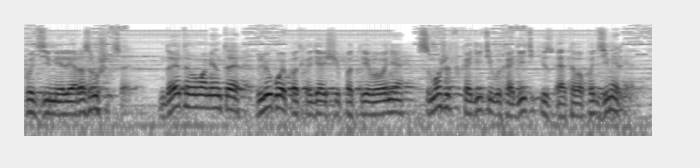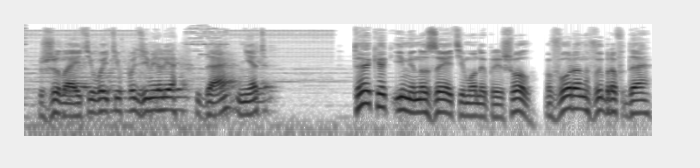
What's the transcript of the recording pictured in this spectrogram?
подземелье разрушится. До этого момента любой подходящий под требования сможет входить и выходить из этого подземелья. Желаете войти в подземелье? Да? Нет? Так как именно за этим он и пришел, Ворон, выбрав «да»,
